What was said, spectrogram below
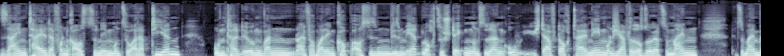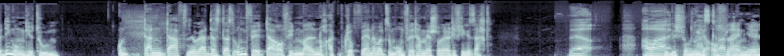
seinen Teil davon rauszunehmen und zu adaptieren und halt irgendwann einfach mal den Kopf aus diesem, diesem Erdloch zu stecken und zu sagen, oh, ich darf doch teilnehmen und ich darf das auch sogar zu meinen, zu meinen Bedingungen hier tun. Und dann darf sogar das, das Umfeld daraufhin mal noch abgeklopft werden, aber zum Umfeld haben wir ja schon relativ viel gesagt. Ja, aber du bist schon du wieder offline hier.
